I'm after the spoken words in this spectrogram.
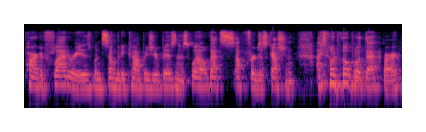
part of flattery is when somebody copies your business. Well, that's up for discussion. I don't know about that part,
